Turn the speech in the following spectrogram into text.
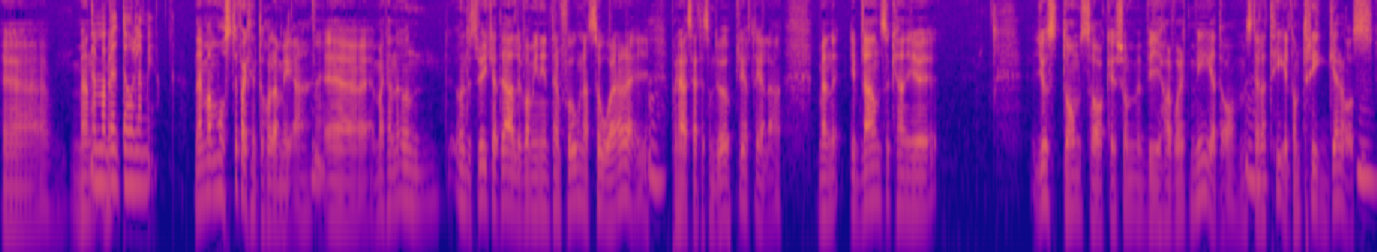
Eh, men, Men man men, behöver inte hålla med. Nej, man måste faktiskt inte hålla med. Eh, man kan un, understryka att det aldrig var min intention att såra dig Mm. på det här sättet som du har upplevt det hela. Men ibland så kan ju just de saker som vi har varit med om ställa Mm. till. De triggar oss. Mm.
